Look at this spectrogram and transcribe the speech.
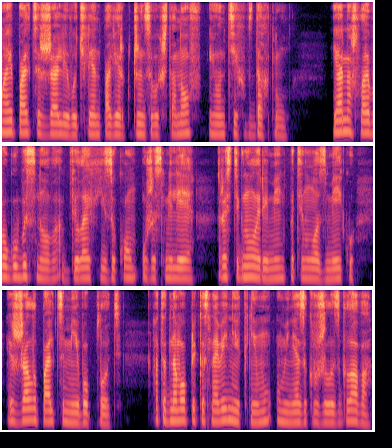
Мои пальцы сжали его член поверх джинсовых штанов, и он тихо вздохнул. Я нашла его губы снова, обвела их языком уже смелее, расстегнула ремень, потянула змейку и сжала пальцами его плоть. От одного прикосновения к нему у меня закружилась голова.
